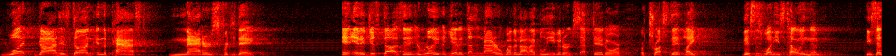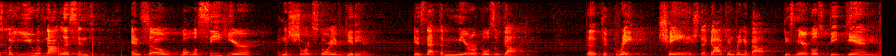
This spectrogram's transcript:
What God has done in the past matters for today. And, and it just does. It, it, really, again, it doesn't matter whether or not I believe it or accept it or, or trust it. Like, this is what he's telling them. He says, But you have not listened, And so, what we'll see here in the short story of Gideon is that the miracles of God, the, the great change that God can bring about, these miracles begin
